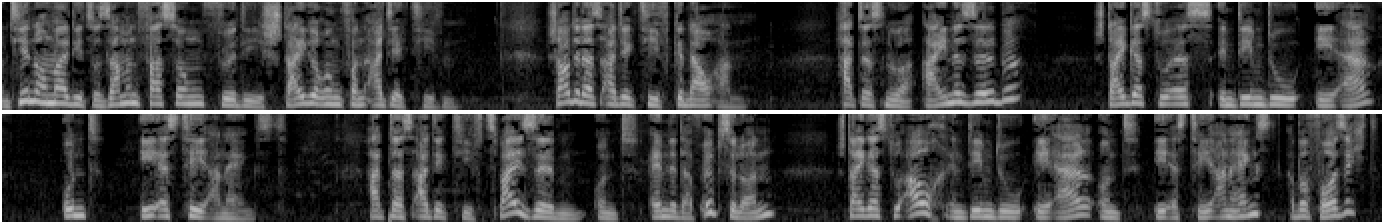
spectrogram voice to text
Und hier nochmal die Zusammenfassung für die Steigerung von Adjektiven. Schau dir das Adjektiv genau an. Hat es nur eine Silbe, steigerst du es, indem du er und est anhängst. Hat das Adjektiv zwei Silben und endet auf y, steigerst du auch, indem du er und est anhängst. Aber Vorsicht,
